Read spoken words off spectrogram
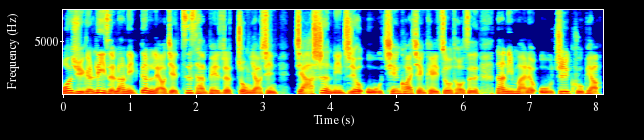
我举个例子，让你更了解资产配置的重要性。假设你只有五千块钱可以做投资，那你买了五只股票，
